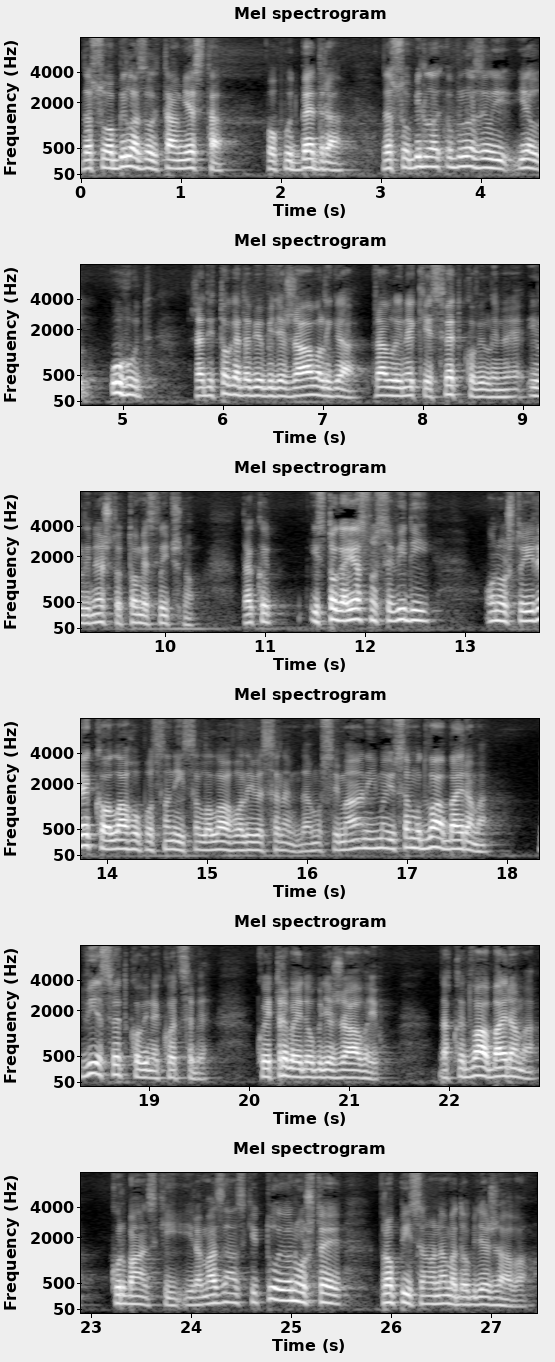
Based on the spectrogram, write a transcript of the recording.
Da su obilazili ta mjesta poput Bedra, da su obilazili jel, Uhud radi toga da bi obilježavali ga, pravili neke svetkovi ili, ne, ili nešto tome slično. Dakle, iz toga jasno se vidi ono što je i rekao Allahu poslanik sallallahu alejhi ve sellem da muslimani imaju samo dva bajrama, dvije svetkovine kod sebe koje trebaju da obilježavaju. Dakle, dva bajrama, kurbanski i ramazanski, to je ono što je propisano nama da obilježavamo.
